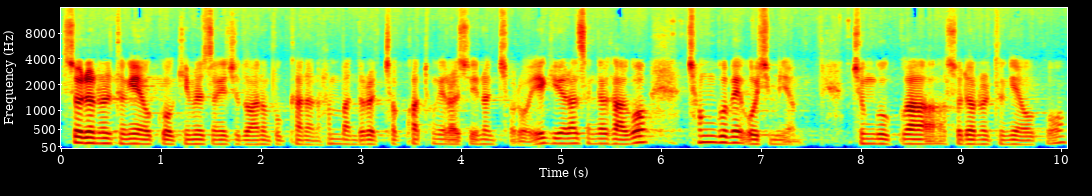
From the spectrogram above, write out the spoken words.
소련을 등에 업고 김일성이 주도하는 북한은 한반도를 적화 통일할 수 있는 초로의 기회라 생각하고 1950년 중국과 소련을 등에 업고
